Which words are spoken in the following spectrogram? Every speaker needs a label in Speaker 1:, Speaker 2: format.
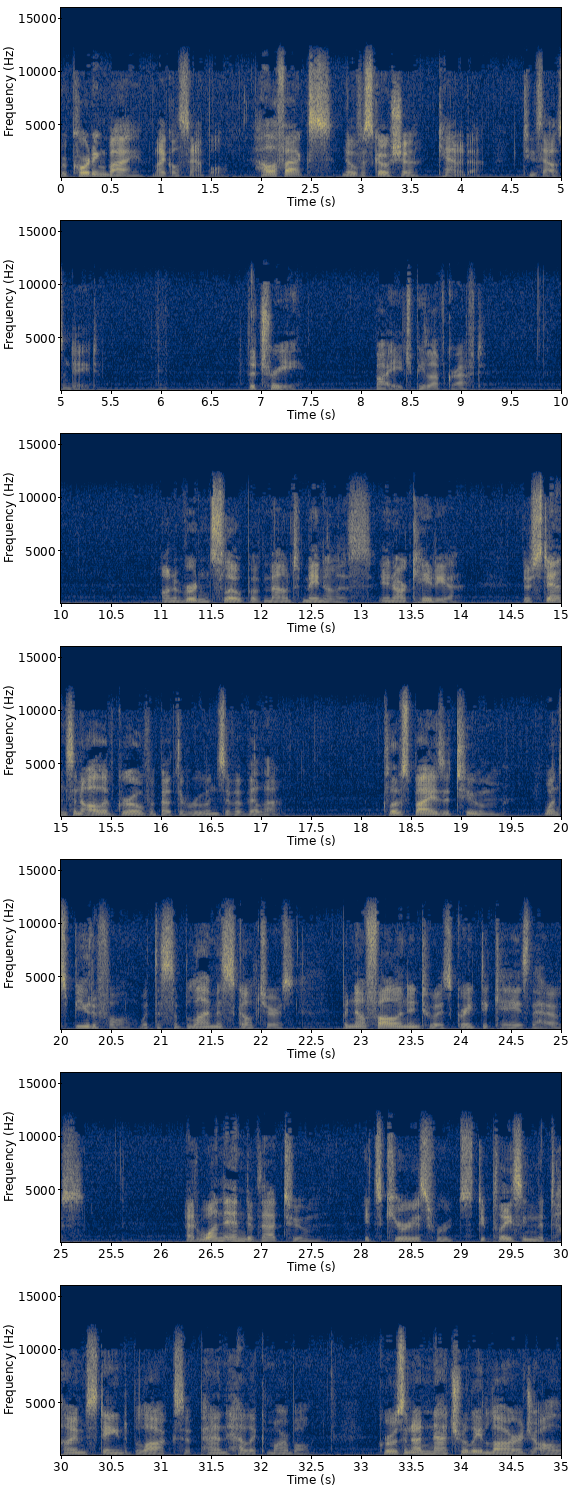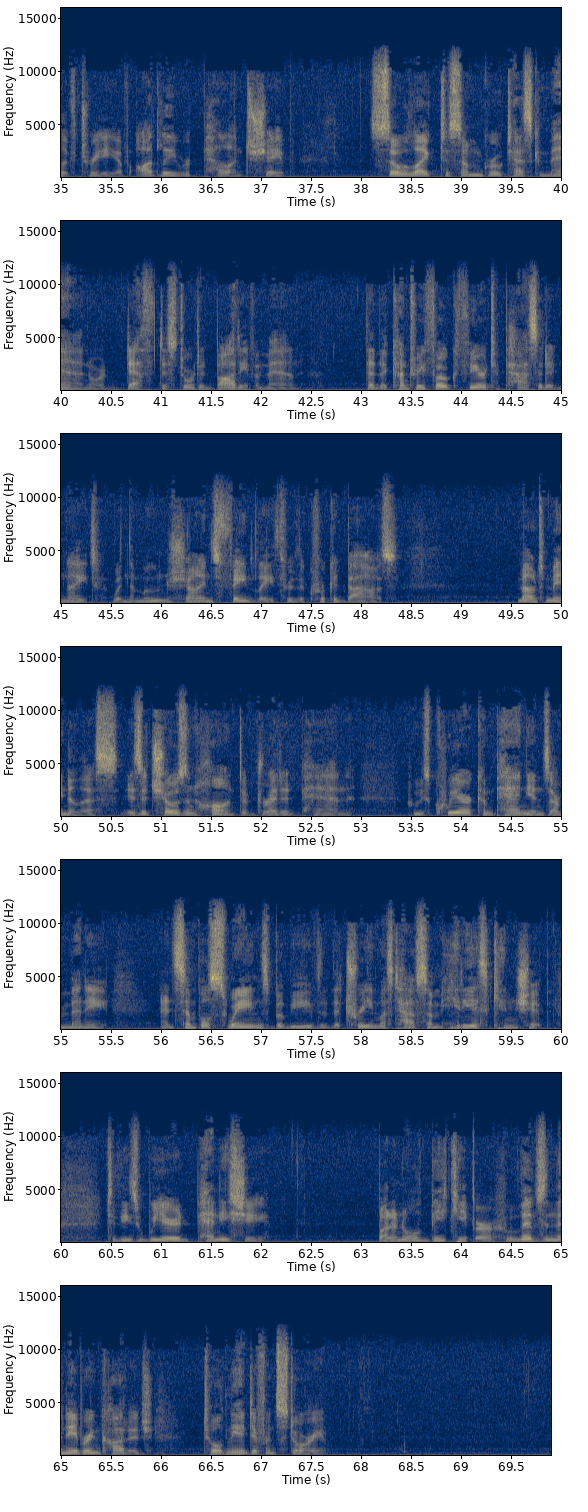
Speaker 1: Recording by Michael Sample. Halifax, Nova Scotia, Canada, 2008. The Tree by H. P. Lovecraft. On a verdant slope of Mount Maenalus, in Arcadia, there stands an olive grove about the ruins of a villa. Close by is a tomb, once beautiful with the sublimest sculptures, but now fallen into as great decay as the house. At one end of that tomb, its curious roots displacing the time-stained blocks of Pentelic marble, grows an unnaturally large olive tree of oddly repellent shape, so like to some grotesque man or death-distorted body of a man, that the country folk fear to pass it at night when the moon shines faintly through the crooked boughs. Mount Maenalus is a chosen haunt of dreaded Pan, whose queer companions are many, and simple swains believe that the tree must have some hideous kinship to these weird Panisci. But an old beekeeper who lives in the neighbouring cottage told me a different story.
